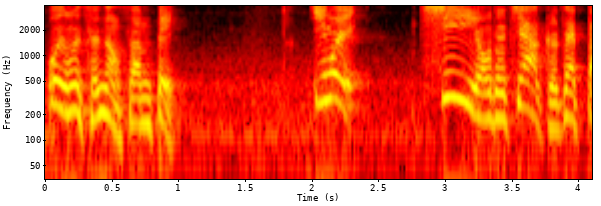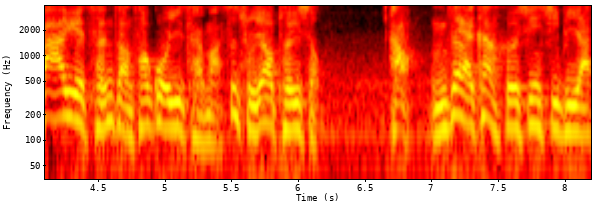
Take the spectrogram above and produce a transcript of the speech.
为什么成长三倍？因为汽油的价格在八月成长超过一成嘛，是主要推手。好，我们再来看核心 CPI。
